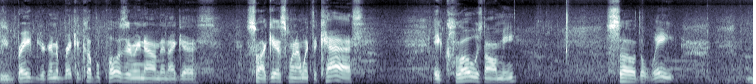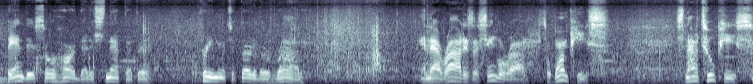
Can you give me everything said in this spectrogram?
you break, you're gonna break a couple poles every now and then, I guess. So I guess when I went to cast, it closed on me. So the weight bend it so hard that it snapped at the pretty much a third of the rod. And that rod is a single rod. It's a one piece. It's not a two piece.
